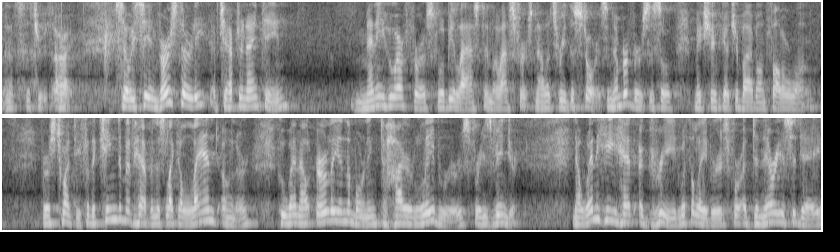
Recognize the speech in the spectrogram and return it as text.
That's the truth. All right. So we see in verse 30 of chapter 19, many who are first will be last, and the last first. Now let's read the story. It's a number of verses, so make sure you've got your Bible and follow along. Verse 20 For the kingdom of heaven is like a landowner who went out early in the morning to hire laborers for his vineyard. Now, when he had agreed with the laborers for a denarius a day,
